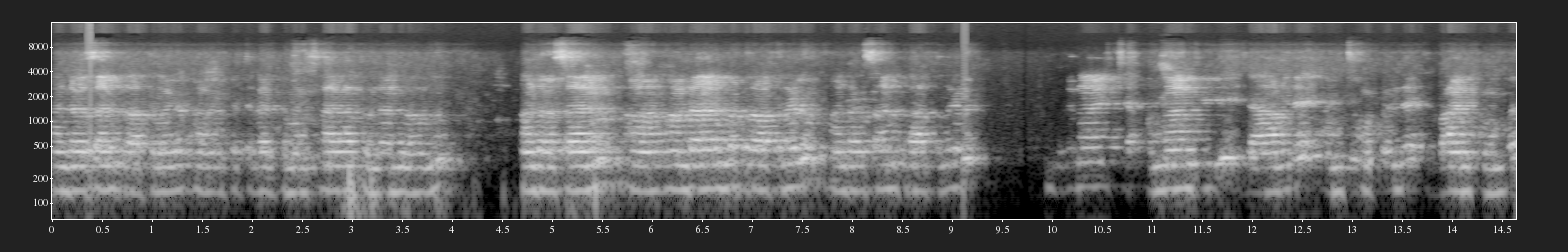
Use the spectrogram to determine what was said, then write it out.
ആണ്ടവസാന പ്രാർത്ഥനകൾ ചിലർക്ക് മനസ്സിലാകാത്തുണ്ടെന്ന് തോന്നുന്നു ആണ്ടവസാനം ആണ്ടാരംഭ പ്രാർത്ഥനകളും ആണ്ടവസാന പ്രാർത്ഥനകളും ബുധനാഴ്ച ഒന്നാം തീയതി രാവിലെ അഞ്ചു മുപ്പതിന്റെ കുർബാനയ്ക്ക് മുമ്പ്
